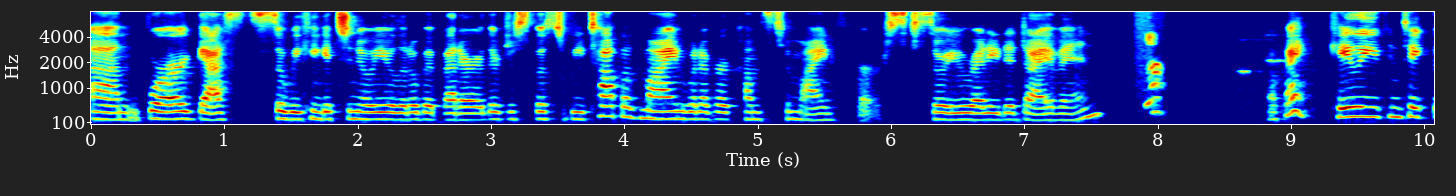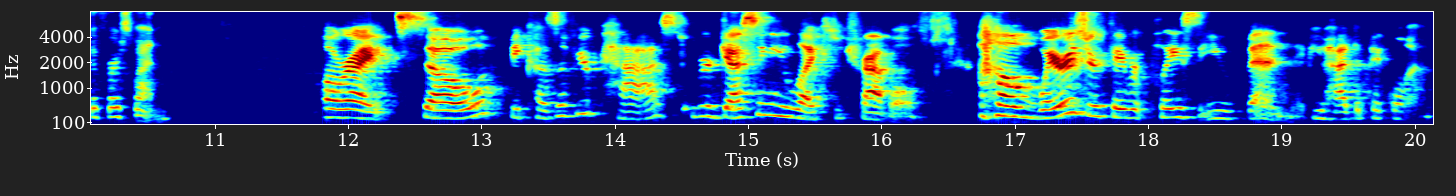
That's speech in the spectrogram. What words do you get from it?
um, for our guests so we can get to know you a little bit better. They're just supposed to be top of mind, whatever comes to mind first. So, are you ready to dive in? Yeah. Okay. Kaylee, you can take the first one. All right. So, because of your past, we're guessing you like to travel. Um, where is your favorite place that you've been if you had to pick one?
